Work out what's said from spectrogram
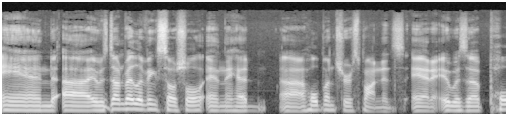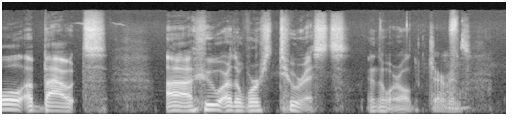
and uh, it was done by Living Social, and they had uh, a whole bunch of respondents, and it was a poll about uh, who are the worst tourists in the world. Germans.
